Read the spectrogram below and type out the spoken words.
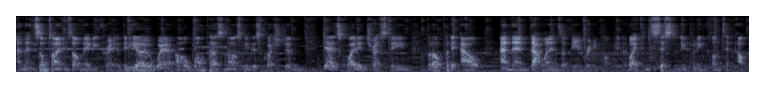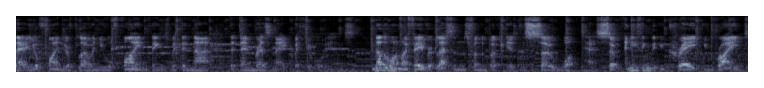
And then sometimes I'll maybe create a video where, oh, one person asked me this question, yeah, it's quite interesting, but I'll put it out, and then that one ends up being really popular. By consistently putting content out there, you'll find your flow and you will find things within that that then resonate with your audience. Another one of my favorite lessons from the book is the so what test. So anything that you create, you write,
